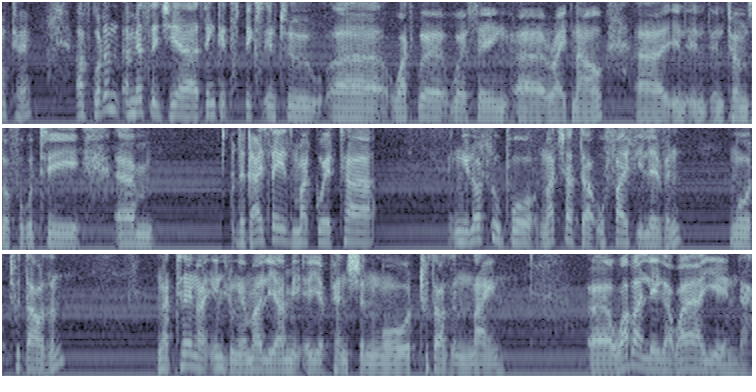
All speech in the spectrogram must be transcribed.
Okay, I've got an, a message here. I think it speaks into uh, what we're we're saying uh, right now uh, in, in in terms of ukuthi. Um, the guy says Makweta ngilohlupho ngachata u511 ngo 2000 ngathenga indlu ngemali yami eye pension ngo 2009 uh, wabaleka wayayenda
